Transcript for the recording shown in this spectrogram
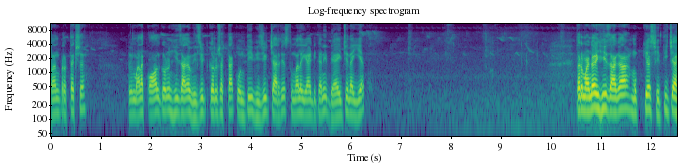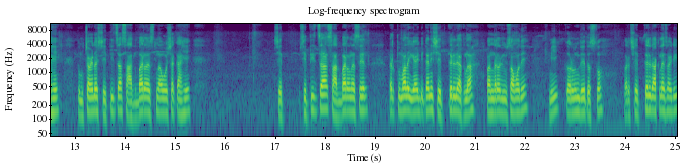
पण प्रत्यक्ष तुम्ही मला कॉल करून ही जागा व्हिजिट करू शकता. कोणतीही व्हिजिट चार्जेस तुम्हाला या ठिकाणी द्यायचे नाही आहेत तर मंडळी ही जागा मुख्य शेतीची आहे. तुमच्याकडं शेतीचा सातबारा असणं आवश्यक आहे. शेत शेतीचा सातबारा नसेल तर तुम्हाला या ठिकाणी शेतकरी दाखला पंधरा दिवसामध्ये मी करून देत असतो. तर शेतकरी दाखल्यासाठी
